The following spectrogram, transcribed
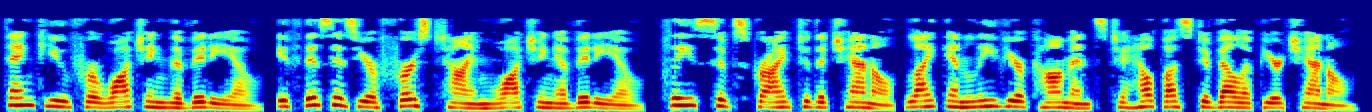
Thank you for watching the video. If this is your first time watching a video, please subscribe to the channel, like and leave your comments to help us develop your channel.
